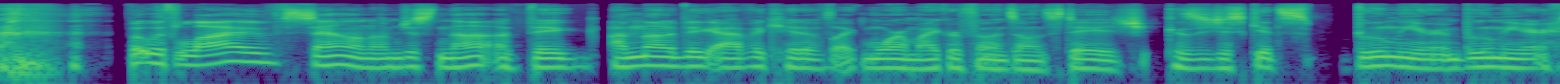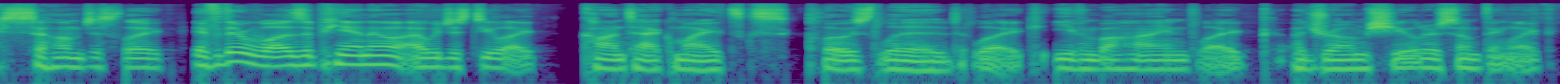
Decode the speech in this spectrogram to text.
but with live sound, I'm just not a big. I'm not a big advocate of like more microphones on stage because it just gets boomier and boomier. So I'm just like, if there was a piano, I would just do like contact mics, closed lid, like even behind like a drum shield or something. Like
